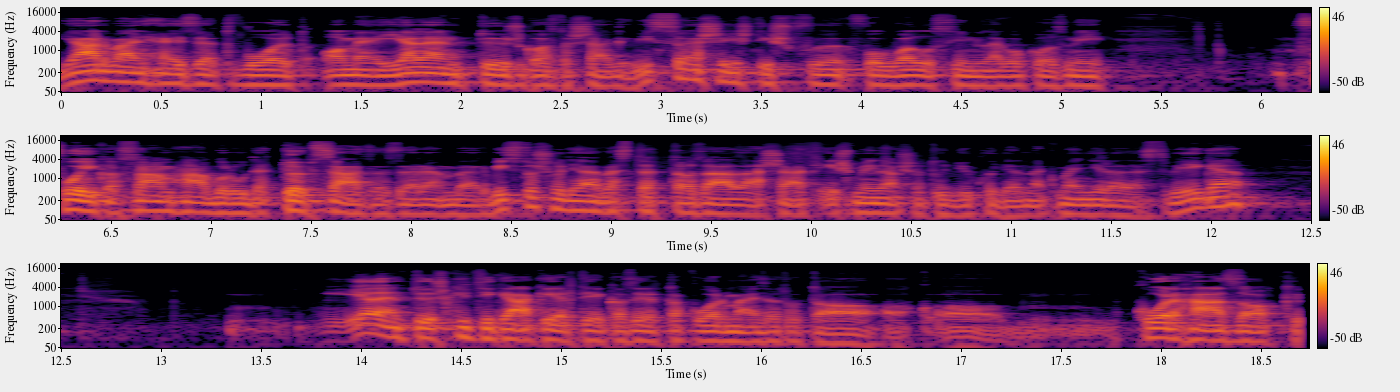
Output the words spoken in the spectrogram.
járványhelyzet volt, amely jelentős gazdasági visszaesést is fog valószínűleg okozni. Folyik a számháború, de több százezer ember biztos, hogy elvesztette az állását, és még nem se tudjuk, hogy ennek mennyire lesz vége. Jelentős kritikák érték azért a kormányzatot a, a, a kórházak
